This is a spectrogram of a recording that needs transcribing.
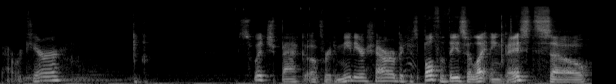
Power Cure. Switch back over to Meteor Shower because both of these are lightning based, so.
